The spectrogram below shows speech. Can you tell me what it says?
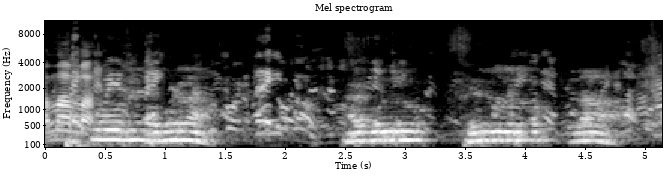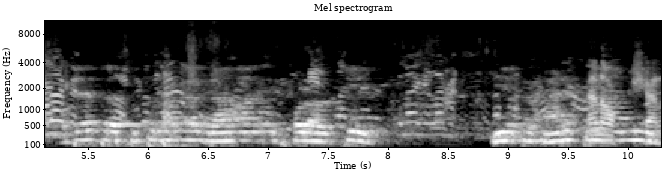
అమ్మ అమ్మ. నలుగురు తెలుగులు ఇలా కూడా వచ్చి నన్ను ఒక క్షణం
